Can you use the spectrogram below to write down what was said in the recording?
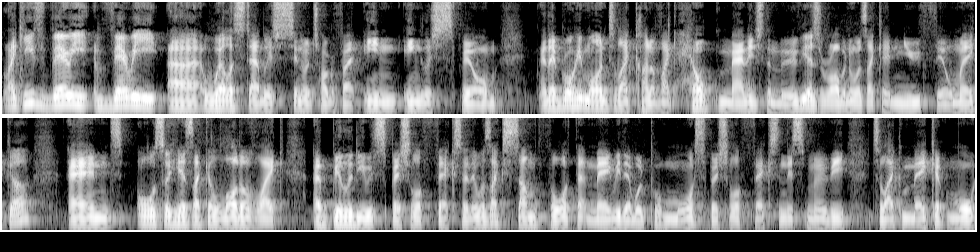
like he's very very uh, well established cinematographer in english film and they brought him on to like kind of like help manage the movie as robin was like a new filmmaker and also he has like a lot of like ability with special effects. So there was like some thought that maybe they would put more special effects in this movie to like make it more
